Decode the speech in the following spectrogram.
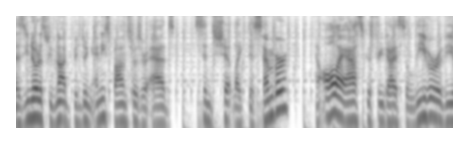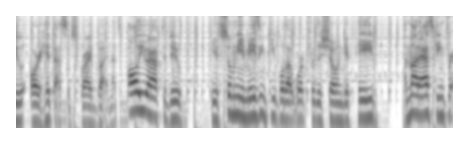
As you notice, we've not been doing any sponsors or ads since shit like December. And all I ask is for you guys to leave a review or hit that subscribe button. That's all you have to do. We have so many amazing people that work for the show and get paid I'm not asking for,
